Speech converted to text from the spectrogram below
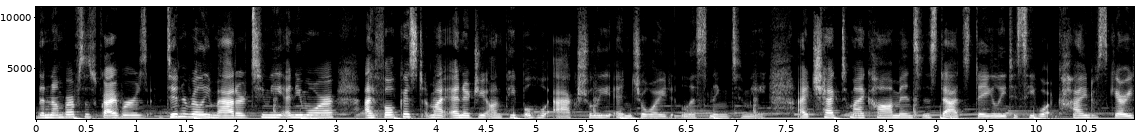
the number of subscribers didn't really matter to me anymore. I focused my energy on people who actually enjoyed listening to me. I checked my comments and stats daily to see what kind of scary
